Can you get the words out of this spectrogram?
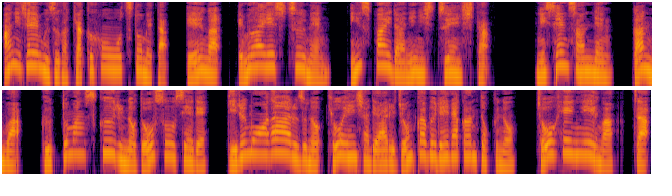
兄ジェームズが脚本を務めた映画 MIS2 面、インスパイダー2に出演した。2003年、ガンはグッドマンスクールの同窓生でギルモアガールズの共演者であるジョン・カブレラ監督の長編映画ザ・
